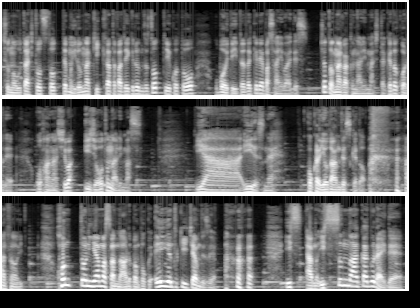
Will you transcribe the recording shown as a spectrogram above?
その歌一つとってもいろんな聴き方ができるんだぞっていうことを覚えていただければ幸いです。ちょっと長くなりましたけど、これでお話は以上となります。いやー、いいですね。ここから余談ですけど。あの、本当に山さんのアルバム僕永遠と聴いちゃうんですよ。一あの一寸の赤ぐらいで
